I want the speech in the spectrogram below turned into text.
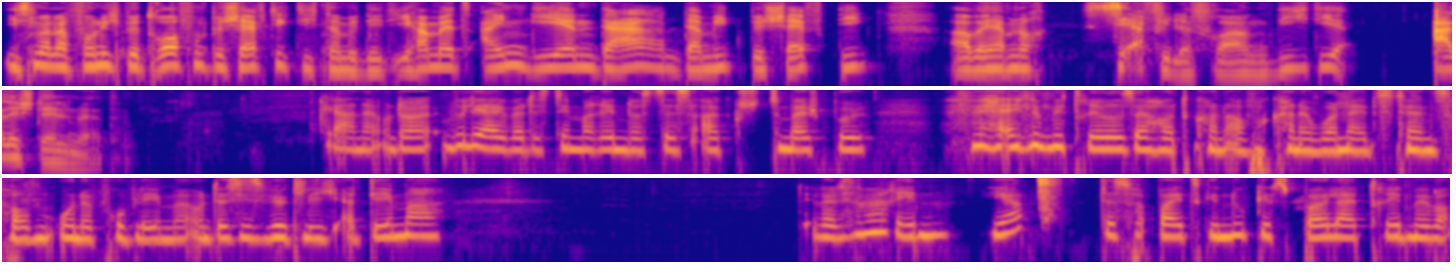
ist man davon nicht betroffen, beschäftigt sich damit nicht. Ich habe mich jetzt eingehend da, damit beschäftigt, aber ich habe noch sehr viele Fragen, die ich dir alle stellen werde. Gerne. Und da will ich auch über das Thema reden, dass das auch zum Beispiel, wer Endometriose hat, kann einfach keine One-Night-Stands haben ohne Probleme. Und das ist wirklich ein Thema, über das wir reden. Ja, das war jetzt genug gespoilert, reden wir über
